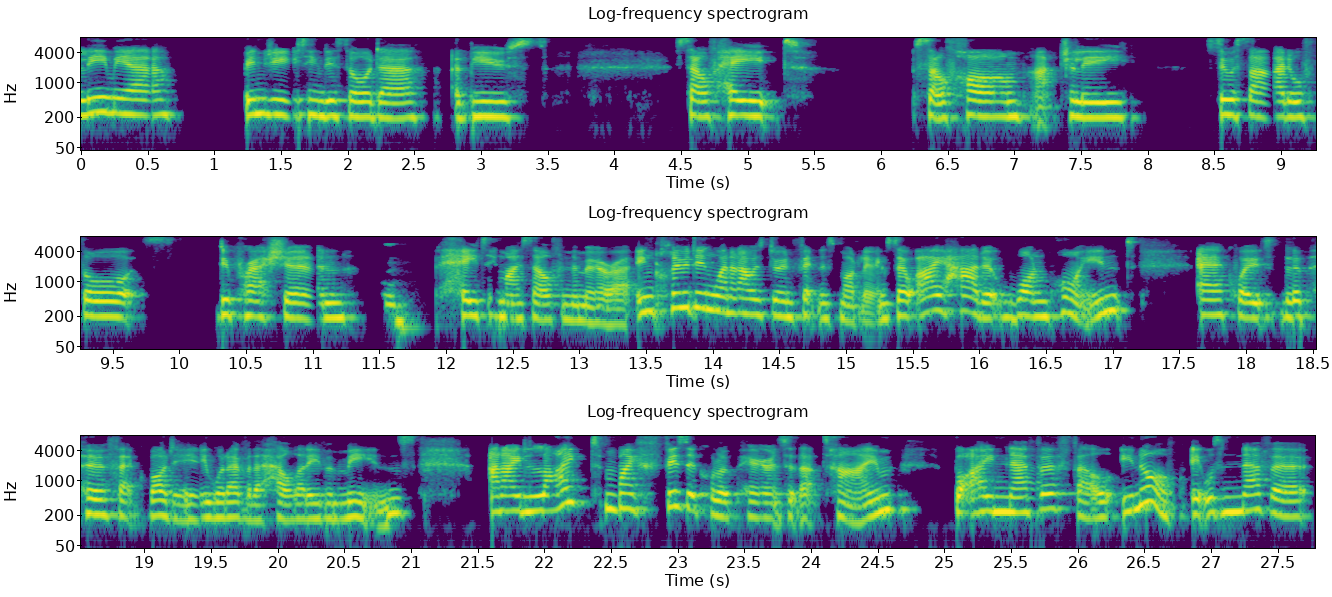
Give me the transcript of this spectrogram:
bulimia, binge eating disorder, abuse, self hate, self harm, actually, suicidal thoughts, depression, mm. hating myself in the mirror, including when I was doing fitness modeling. So I had at one point air quotes, the perfect body, whatever the hell that even means. And I liked my physical appearance at that time, but I never felt enough. It was never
